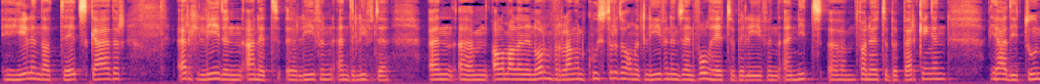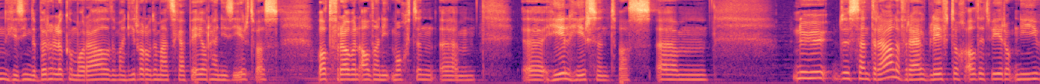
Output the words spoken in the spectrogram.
heel in dat tijdskader erg leden aan het uh, leven en de liefde. En um, allemaal een enorm verlangen koesterden om het leven in zijn volheid te beleven. En niet um, vanuit de beperkingen ja, die toen, gezien de burgerlijke moraal, de manier waarop de maatschappij georganiseerd was, wat vrouwen al dan niet mochten uh, heel heersend was. Nu, de centrale vraag bleef toch altijd weer opnieuw...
